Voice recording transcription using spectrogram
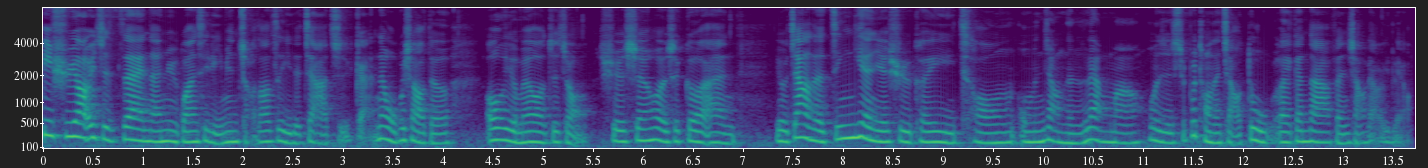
必须要一直在男女关系里面找到自己的价值感。那我不晓得欧有没有这种学生或者是个案有这样的经验，也许可以从我们讲能量吗，或者是不同的角度来跟大家分享聊一聊。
